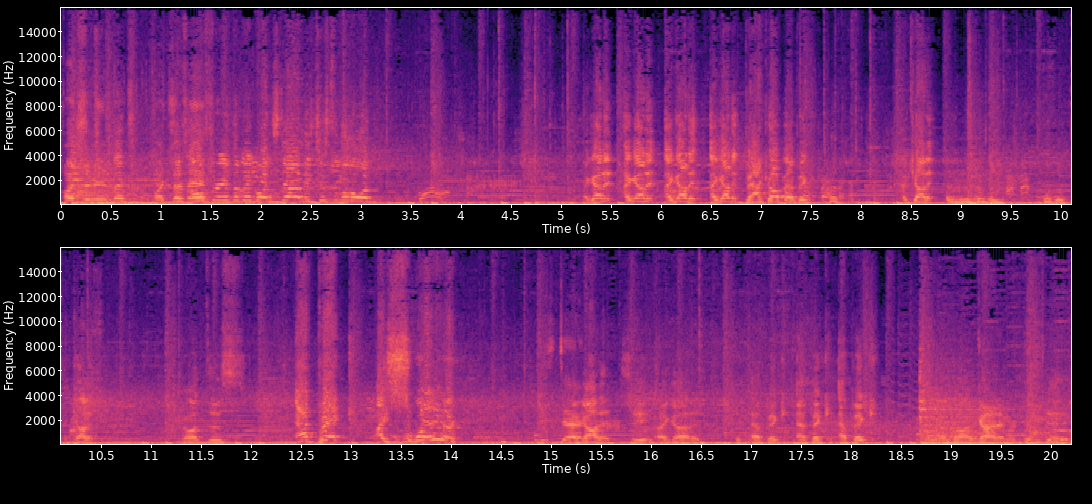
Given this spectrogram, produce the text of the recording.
Punch him in. That's Punch that's him all in. three of the big ones down. It's just a little one. I got it. I got it. I got it. I got it. Back up, Epic. I got it. I got it. I got this. Epic! I swear! He's dead. I got it. See? I got it. Epic, epic, epic. Got it. We're. We did it.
